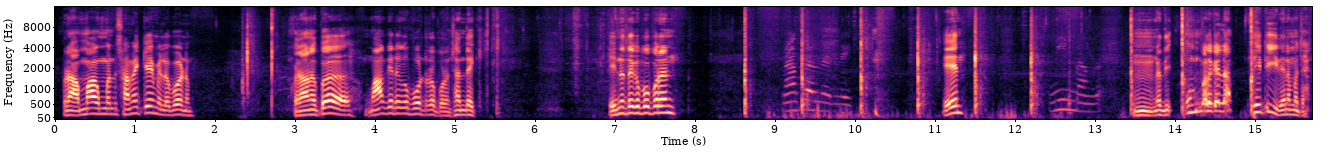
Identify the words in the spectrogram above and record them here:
இப்போ நான் அம்மாவுக்கு வந்து சமைக்கவே இல்லை வேணும். இப்போ நான் இப்போ மார்க்கெட்டுக்கு போட்டுற போகிறேன் சந்தைக்கு. என்னத்துக்கு போகிறேன் ஏன்? ம் அது உங்களுக்கு எல்லாம் தெரியுது என்ன மச்சான்?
